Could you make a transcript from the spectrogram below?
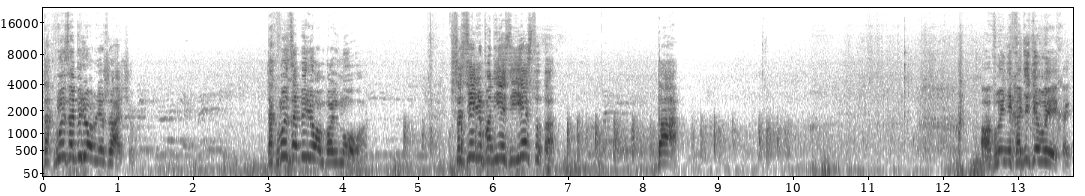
Так мы заберем лежачего. Так мы заберем больного. В соседнем подъезде есть кто-то? Да. А вы не хотите выехать?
